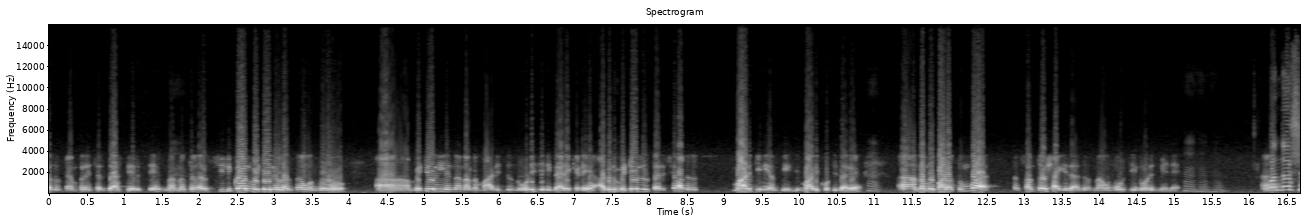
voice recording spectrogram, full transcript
ಅದು ಟೆಂಪರೇಚರ್ ಜಾಸ್ತಿ ಇರುತ್ತೆ. ನನ್ನ ಹತ್ರ ಸಿಲಿಕಾನ್ ಮೆಟೀರಿಯಲ್ ಅಂತ ಒಂದು ಮೆಟೀರಿಯಲ್ ಇಂದ ನಾನು ಮಾಡಿದ್ದು ನೋಡಿದ್ದೀನಿ ಬೇರೆ ಕಡೆ. ಅದನ್ನ ಮೆಟೀರಿಯಲ್ ತರಿಸಿ ಅದ್ರ ಮಾಡ್ತೀನಿ ಅಂತ ಹೇಳಿ ಮಾಡಿ ಕೊಟ್ಟಿದ್ದಾರೆ. ಆ, ನಮ್ಗೆ ಬಹಳ ತುಂಬಾ ಸಂತೋಷ ಆಗಿದೆ ಅದು ನಾವು ಮೂರ್ತಿ ನೋಡಿದ ಮೇಲೆ. ಒಂದು ವರ್ಷ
